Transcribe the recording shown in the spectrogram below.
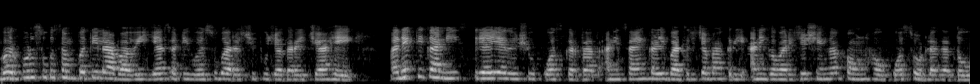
भरपूर सुख संपत्ती लाभावी यासाठी वसुबारसची पूजा करायची आहे. अनेक ठिकाणी स्त्रिया या दिवशी उपवास करतात आणि सायंकाळी बाजरीच्या भाकरी आणि गवारीच्या शेंगा खाऊन हा उपवास सोडला जातो.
